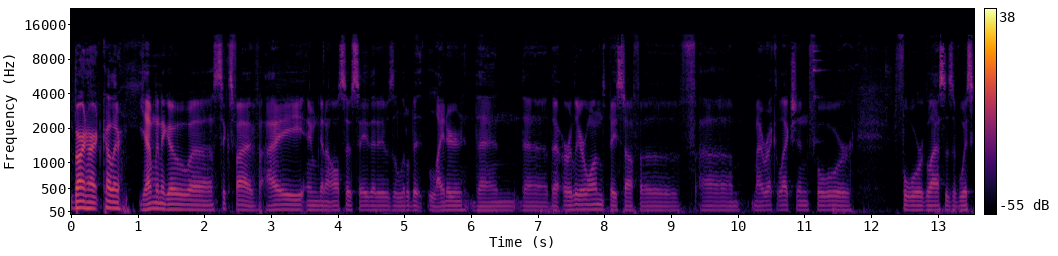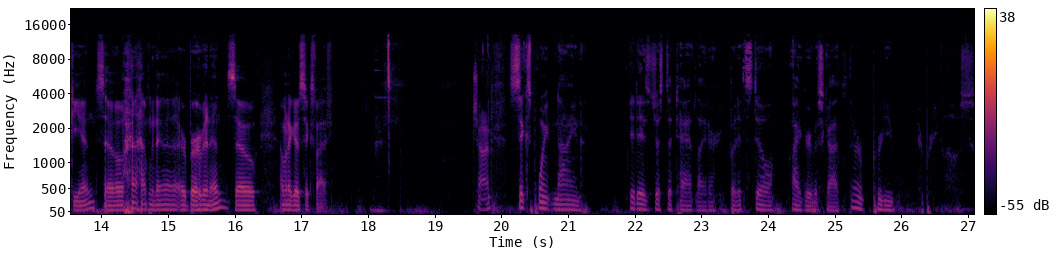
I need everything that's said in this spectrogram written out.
Barnhart color. Yeah, I'm gonna go uh, six five. I am gonna also say that it was a little bit lighter than the the earlier ones, based off of um, my recollection for four glasses of whiskey in. So I'm gonna or bourbon in. So I'm gonna go six five. John. Six point nine. It is just a tad lighter, but it's still. I agree with Scott. They're pretty. They're pretty close.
